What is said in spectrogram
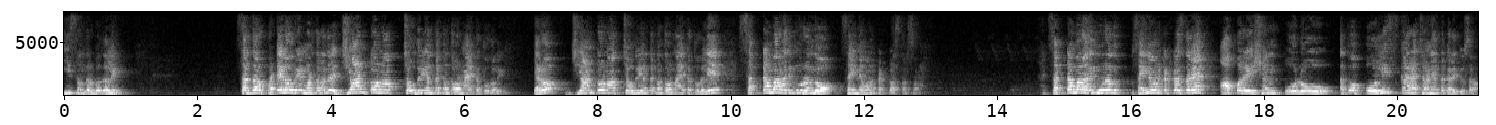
ಈ ಸಂದರ್ಭದಲ್ಲಿ ಸರ್ದಾರ್ ಪಟೇಲ್ ಅವರು ಏನ್ ಮಾಡ್ತಾರೆ ಅಂದ್ರೆ ಜಿಯಾಂಟೋನಾಥ್ ಚೌಧರಿ ಅಂತಕ್ಕಂಥವ್ರ ನಾಯಕತ್ವದಲ್ಲಿ. ಯಾರು? ಜಿಯಾಂಟೋನಾಥ್ ಚೌಧರಿ ಅಂತಕ್ಕಂಥವ್ರ ನಾಯಕತ್ವದಲ್ಲಿ ಸೆಪ್ಟೆಂಬರ್ ಹದಿಮೂರರಂದು ಸೈನ್ಯವನ್ನು ಕಟ್ಕಳಿಸ್ತಾರೆ ಸರ್. ಸೆಪ್ಟೆಂಬರ್ ಹದಿಮೂರರಂದು ಸೈನ್ಯವನ್ನು ಕಟ್ಕಳಿಸ್ತಾರೆ ಆಪರೇಷನ್ ಪೋಲೋ ಅಥವಾ ಪೊಲೀಸ್ ಕಾರ್ಯಾಚರಣೆ ಅಂತ ಕರಿತೀವಿ ಸರ್.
